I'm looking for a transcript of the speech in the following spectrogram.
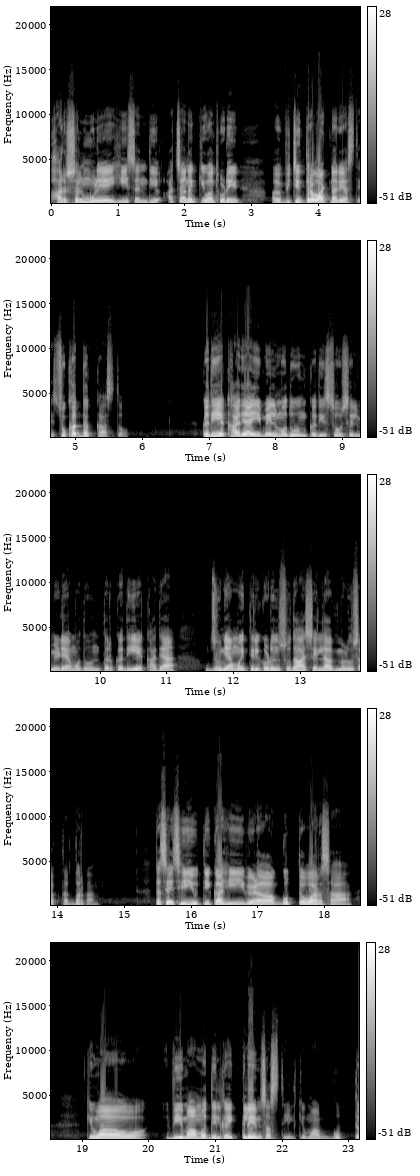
हर्षलमुळे ही संधी अचानक किंवा थोडी विचित्र वाटणारी असते सुखद धक्का असतो. कधी एखाद्या ईमेलमधून कधी सोशल मीडियामधून तर कधी एखाद्या जुन्या मैत्रीकडून सुद्धा असे लाभ मिळू शकतात बरं का. तसेच ही युती काही वेळा गुप्त वारसा किंवा विमामधील काही क्लेम्स असतील किंवा गुप्त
